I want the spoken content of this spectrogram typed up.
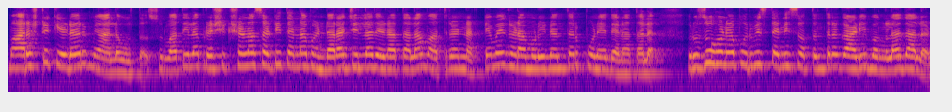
महाराष्ट्र केडर मिळालं होतं. सुरुवातीला प्रशिक्षणासाठी त्यांना भंडारा जिल्हा देण्यात आला. मात्र नाट्यमय घडामोडीनंतर पुणे देण्यात आलं. रुजू होण्यापूर्वीच त्यांनी स्वतंत्र गाडी बंगला दालन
